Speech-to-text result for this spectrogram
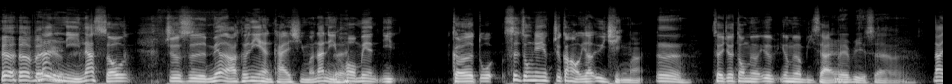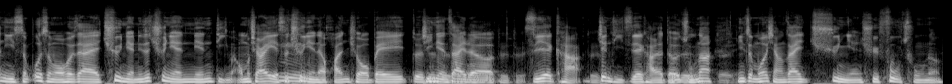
那你那时候就是没有拿，可是你很开心嘛？那你对后面你隔了多是中间就刚好要疫情嘛，嗯，所以就都没有又又没有比赛了没。比赛了，那你什为什么会在去年？你是去年年底嘛？我们小孩也是去年的环球杯经典赛的职业卡健体职业卡的得主。那你怎么会想在去年去复出呢？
